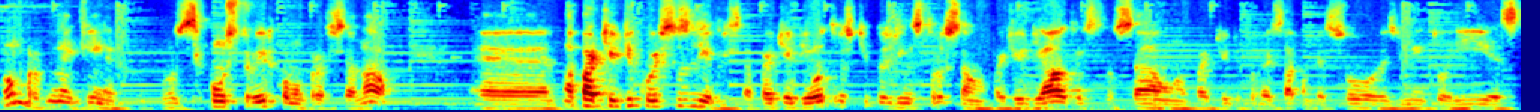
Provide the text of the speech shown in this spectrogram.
como, enfim, né, se construir como profissional, é, a partir de cursos livres, a partir de outros tipos de instrução, a partir de autoinstrução, a partir de conversar com pessoas, de mentorias.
